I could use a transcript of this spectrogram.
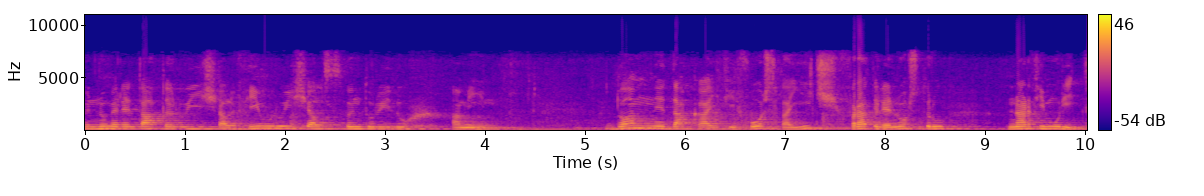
În numele Tatălui și al Fiului și al Sfântului Duh. Amin. Doamne, dacă ai fi fost aici, fratele nostru n-ar fi murit.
